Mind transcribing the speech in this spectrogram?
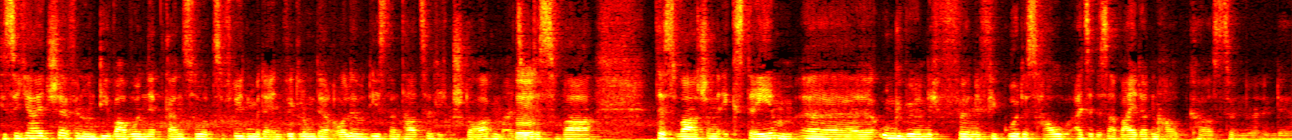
die Sicherheitschefin und die war wohl nicht ganz so zufrieden mit der Entwicklung der Rolle und die ist dann tatsächlich gestorben. Also mhm. das war das war schon extrem äh, ungewöhnlich für eine Figur des Haupt, also des erweiterten Hauptcasts in, in der.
